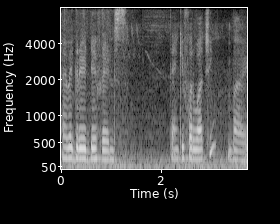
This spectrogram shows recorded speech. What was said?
Have a great day friends thank you for watching bye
